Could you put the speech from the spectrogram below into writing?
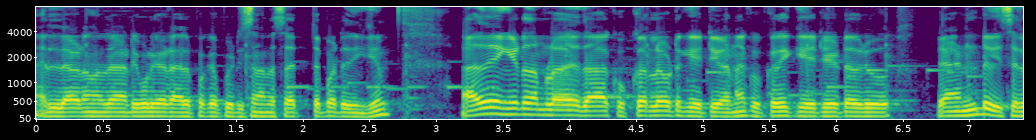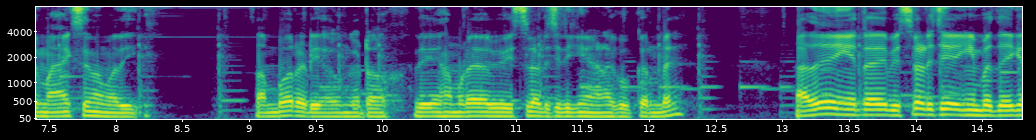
എല്ലാവരും നല്ല അടിപൊളിയായിട്ട് അരപ്പൊക്കെ പിടിച്ച് നല്ല സെറ്റപ്പായിട്ട് നിൽക്കും. അത് കഴിഞ്ഞിട്ട് നമ്മൾ ഇതാ കുക്കറിലോട്ട് കയറ്റുകയാണ്. കുക്കറിൽ കയറ്റിയിട്ട് ഒരു രണ്ട് വിസിൽ മാക്സിമം മതി. സംഭവം റെഡിയാകും കേട്ടോ. ഇത് നമ്മുടെ വിസിലടിച്ചിരിക്കുകയാണ് കുക്കറിന്റെ അത് കഴിഞ്ഞിട്ട് വിസിലടിച്ച് കഴിയുമ്പോഴത്തേക്ക്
